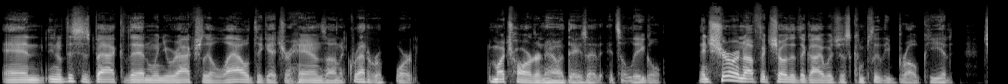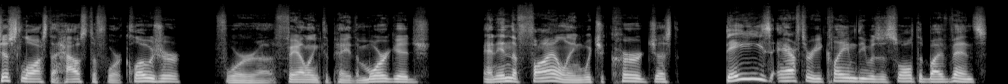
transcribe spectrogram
And, you know, this is back then when you were actually allowed to get your hands on a credit report. Much harder nowadays. It's illegal. And sure enough, it showed that the guy was just completely broke. He had just lost a house to foreclosure for uh, failing to pay the mortgage. And in the filing, which occurred just days after he claimed he was assaulted by Vince,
